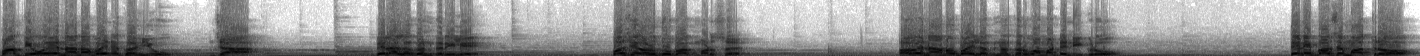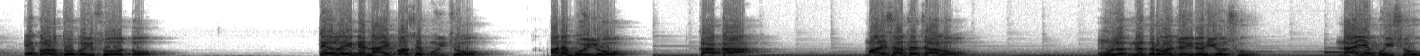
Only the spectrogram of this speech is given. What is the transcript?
પણ તેઓએ નાના ભાઈને કહ્યું, જા, પેલા લગ્ન કરી લે. પછી અડધો ભાગ મળશે. હવે નાનો ભાઈ લગ્ન કરવા માટે નીકળો. તેની પાસે માત્ર એક અડધો પૈસો હતો. તે લઈને નાઈ પાસે પહોંચ્યો અને બોલ્યો, કાકા, મારી સાથે ચાલો. હું લગ્ન કરવા જઈ રહ્યો છું. નાઈએ પૂછ્યું,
